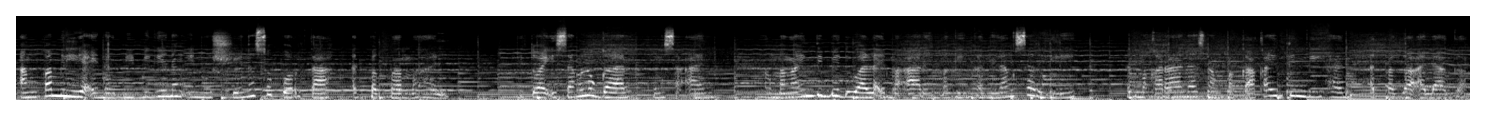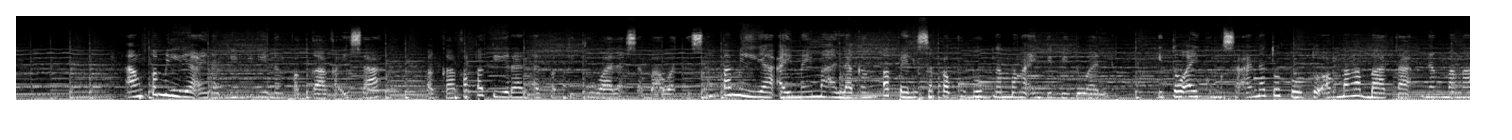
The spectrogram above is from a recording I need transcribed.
ang pamilya ay nagbibigay ng emosyon na suporta at pagmamahal. Ito ay isang lugar kung saan ang mga individual ay maaring maging kanilang sarili at makaranas ng pagkakaintindihan at pag-aalaga. Ang pamilya ay nagbibigay ng pagkakaisa, pagkakapatiran at pagtitiwala sa bawat isa. Ang pamilya ay may mahalagang papel sa paghubog ng mga individual. Ito ay kung saan natututo ang mga bata ng mga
